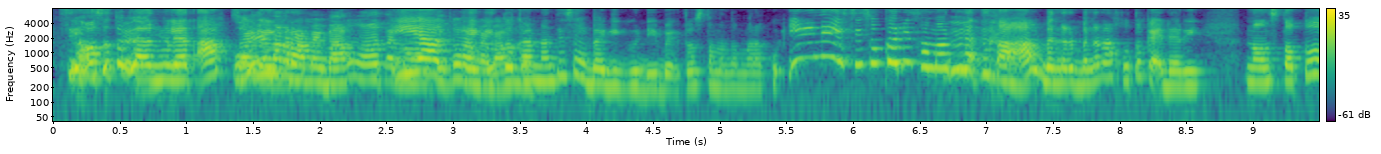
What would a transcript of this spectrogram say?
si hostnya tuh gak ngeliat aku Soalnya emang gitu. rame banget. Emang iya itu kayak gitu kan nanti saya bagi goodie bag terus teman-teman aku ini nih si suka nih sama net soal bener-bener aku tuh kayak dari nonstop tuh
